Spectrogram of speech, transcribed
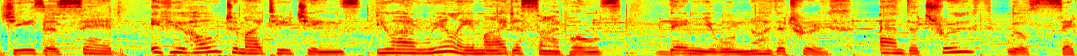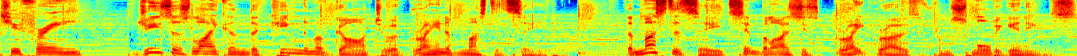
Jesus said, If you hold to my teachings, you are really my disciples. Then you will know the truth, and the truth will set you free. Jesus likened the kingdom of God to a grain of mustard seed. The mustard seed symbolizes great growth from small beginnings.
